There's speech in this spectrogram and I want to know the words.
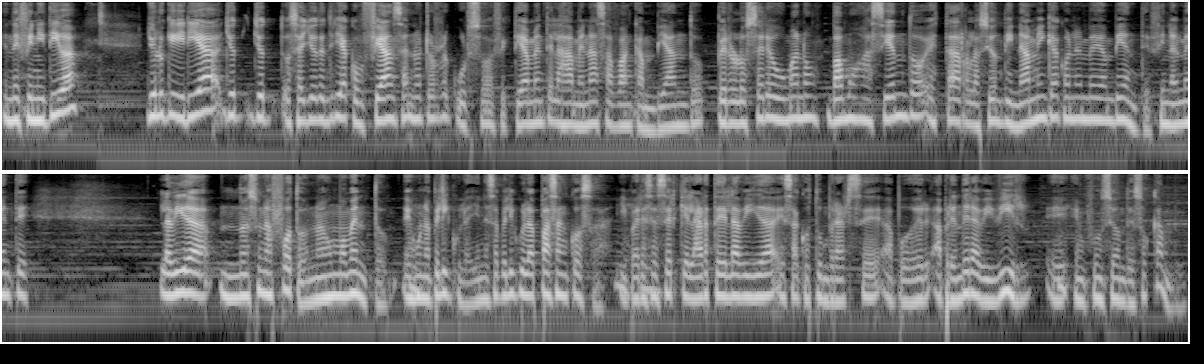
En definitiva, yo lo que diría, yo, yo, o sea, yo tendría confianza en nuestros recursos. Efectivamente, las amenazas van cambiando, pero los seres humanos vamos haciendo esta relación dinámica con el medio ambiente. Finalmente, la vida no es una foto, no es un momento, es una película y en esa película pasan cosas y parece ser que el arte de la vida es acostumbrarse a poder aprender a vivir eh, en función de esos cambios.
